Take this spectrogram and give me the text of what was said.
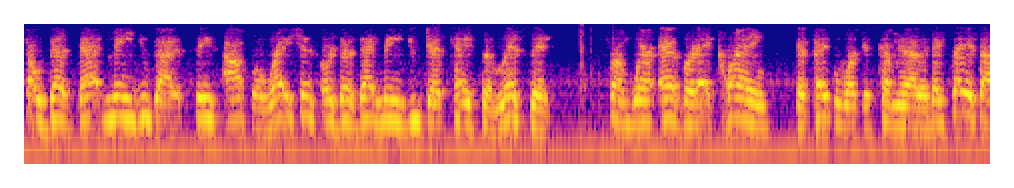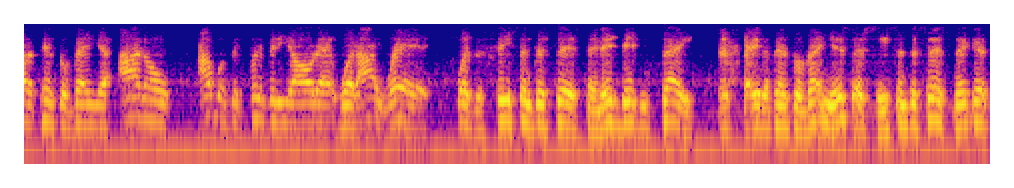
So does that mean you got to cease operations, or does that mean you just can't solicit from wherever they claim the paperwork is coming out of? They say it's out of Pennsylvania. I don't. I wasn't privy to all that. What I read was a cease and desist, and it didn't say the state of Pennsylvania. It says cease and desist, nigga.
